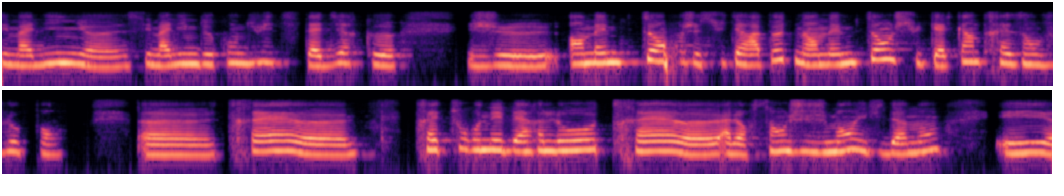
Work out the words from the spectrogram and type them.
ma ligne, c'est ma ligne de conduite. C'est-à-dire que je, en même temps, je suis thérapeute, mais en même temps, je suis quelqu'un très enveloppant, euh, très euh, très tourné vers l'autre, très alors sans jugement évidemment. Et,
